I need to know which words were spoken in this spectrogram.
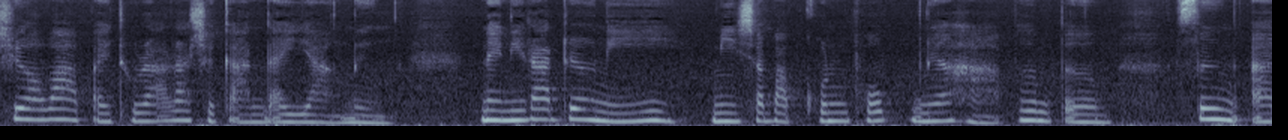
เชื่อว่าไปธุระราชการใดอย่างหนึ่ง ในนิราชเรื่องนี้มีฉบับค้นพบเนื้อหาเพิ่มเติม ซึ่งอา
